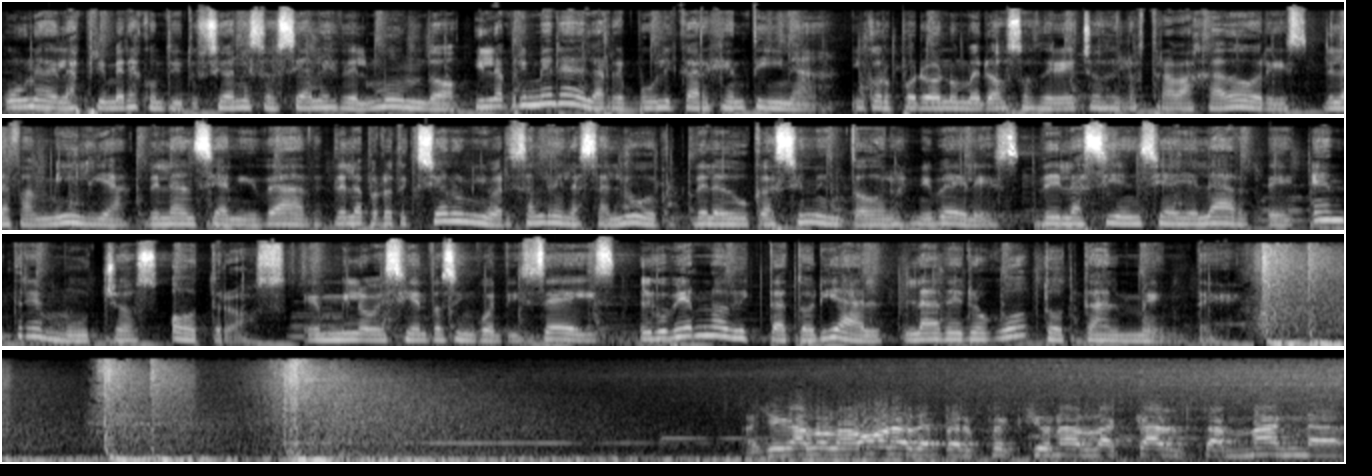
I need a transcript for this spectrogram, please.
Una de las primeras constituciones sociales del mundo y la primera de la República Argentina. Incorporó numerosos derechos de los trabajadores, de la familia, de la ancianidad, de la protección universal de la salud, de la educación en todos los niveles, de la ciencia y el arte, entre muchos otros. En 1956, el gobierno dictatorial la derogó totalmente. Ha llegado la hora de perfeccionar la Carta Magna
